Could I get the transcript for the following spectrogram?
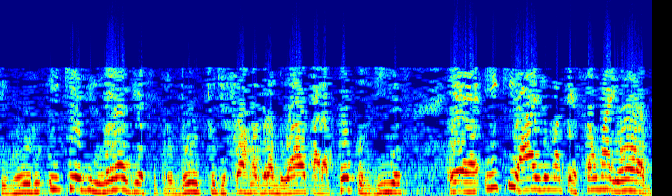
seguro e que ele leve esse produto de forma gradual para poucos dias é, e que haja uma atenção maior,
